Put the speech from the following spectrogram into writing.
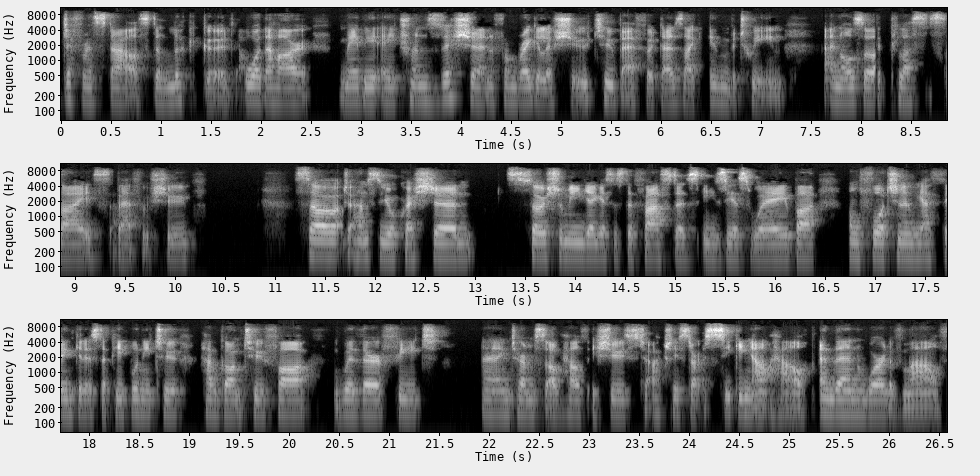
different styles to look good, or there are maybe a transition from regular shoe to barefoot as like in between, and also the plus size barefoot shoe. So to answer your question, social media, I guess, is the fastest, easiest way. But unfortunately, I think it is that people need to have gone too far with their feet uh, in terms of health issues to actually start seeking out help and then word of mouth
